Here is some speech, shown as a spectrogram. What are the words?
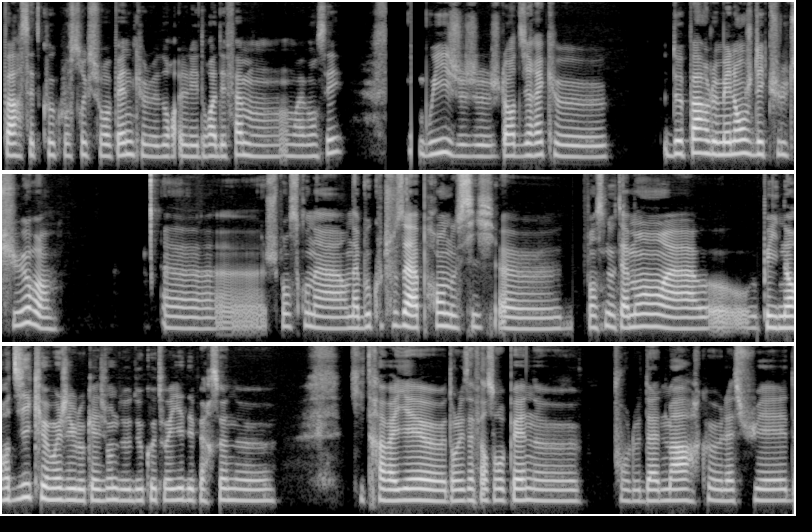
par cette co-construction européenne que le les droits des femmes ont avancé. Oui, je, leur dirais que de par le mélange des cultures, je pense qu'on a, beaucoup de choses à apprendre aussi. je pense notamment aux pays nordiques. Moi, j'ai eu l'occasion de, côtoyer des personnes qui travaillaient dans les affaires européennes pour le Danemark, la Suède,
